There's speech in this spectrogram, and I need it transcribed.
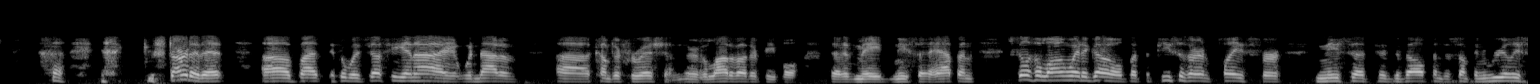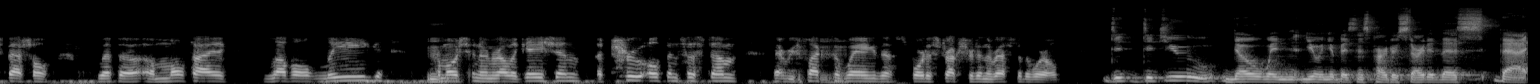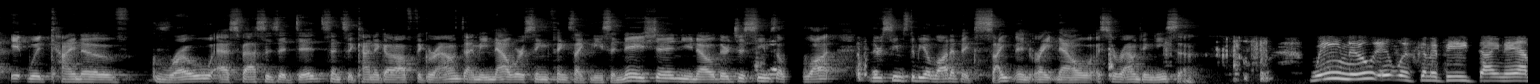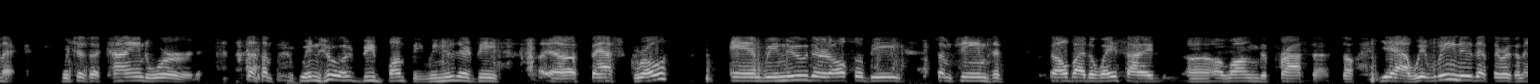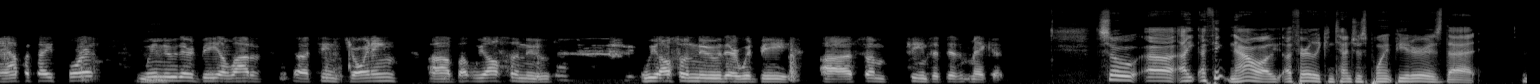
started it, uh, but if it was just he and I, it would not have uh, come to fruition. There's a lot of other people that have made NISA happen. Still has a long way to go, but the pieces are in place for NISA to develop into something really special with a, a multi-level league, Mhm. promotion and relegation, a true open system that reflects the Mhm. way the sport is structured in the rest of the world. Did did you know when you and your business partner started this that it would kind of grow as fast as it did since it kind of got off the ground? I mean, now we're seeing things like Nisa Nation. You know, there just seems a lot. There seems to be a lot of excitement right now surrounding Nisa. We knew it was going to be dynamic, which is a kind word. Um, we knew it would be bumpy. We knew there'd be uh, fast growth, and we knew there'd also be some teams that fell by the wayside uh, along the process. So, yeah, we, we knew that there was an appetite for it. We Mhm. knew there'd be a lot of uh, teams joining, uh, but we also knew we also knew there would be uh, some teams that didn't make it. So uh, I, I think now a, a fairly contentious point, Peter, is that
